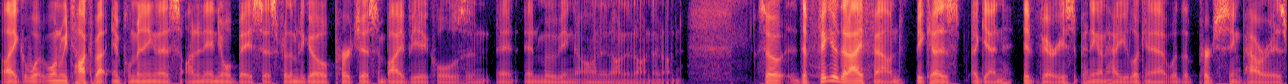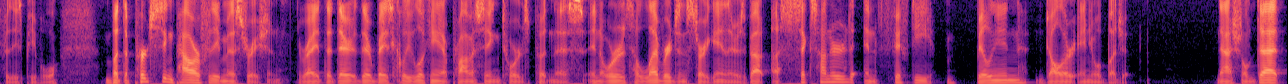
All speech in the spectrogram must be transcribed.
Like when we talk about implementing this on an annual basis for them to go purchase and buy vehicles and, and, and moving on and on and on and on. So the figure that I found, because again, it varies depending on how you're looking at what the purchasing power is for these people, but the purchasing power for the administration, right? That they're they're basically looking at promising towards putting this in order to leverage and start getting there is about a six hundred and fifty billion dollar annual budget. National debt,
